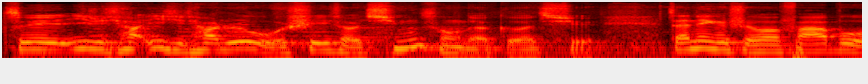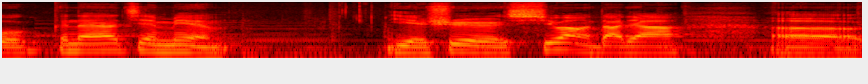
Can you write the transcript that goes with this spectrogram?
所以一起跳一起跳支舞是一首轻松的歌曲，在那个时候发布，跟大家见面，也是希望大家，呃，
